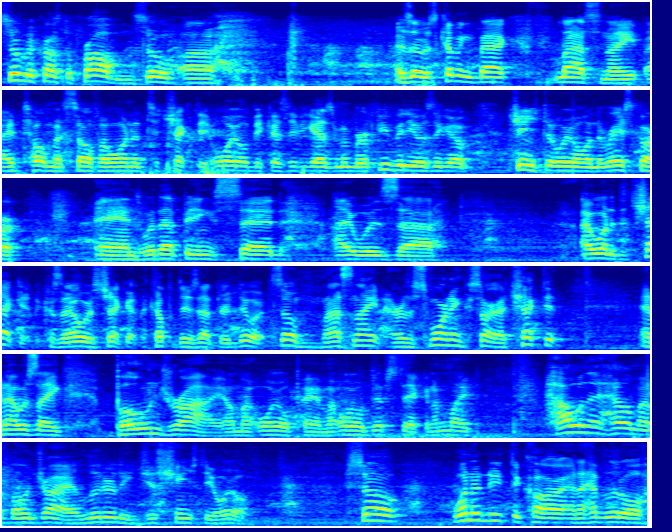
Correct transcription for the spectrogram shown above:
stumbled across the problem. So, uh, as I was coming back last night, I told myself I wanted to check the oil because if you guys remember a few videos ago, changed the oil in the race car. And with that being said, I was, uh, I wanted to check it because I always check it a couple days after I do it. So last night, or this morning, sorry, I checked it and I was like bone dry on my oil pan, my oil dipstick. And I'm like, how in the hell am I bone dry? I literally just changed the oil. So one underneath the car and I have a little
